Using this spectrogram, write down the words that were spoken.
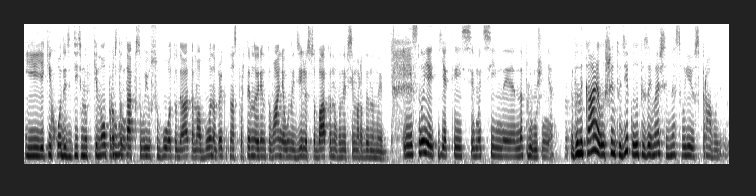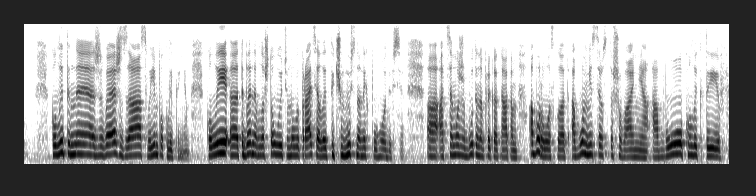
і який ходить з дітьми в кіно просто Мгм. так в свою суботу. Да? Там, або, наприклад, на спортивне орієнтування у неділю з собаками, вони всіма родинами І існує якесь емоційне напруження. виникає лише тоді, коли ти займаєшся не своєю справою. Коли ти не живеш за своїм покликанням, коли е, тебе не влаштовують умови праці, але ти чомусь на них погодився. А, це може бути, наприклад, на, там, або розклад, або місце розташування, або колектив.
